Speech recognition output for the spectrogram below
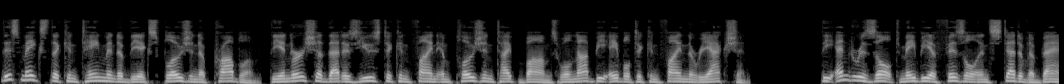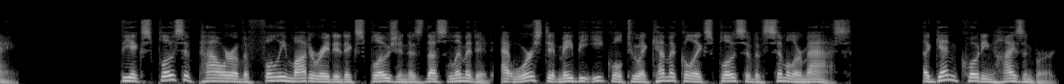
This makes the containment of the explosion a problem, the inertia that is used to confine implosion-type bombs will not be able to confine the reaction. The end result may be a fizzle instead of a bang. The explosive power of a fully moderated explosion is thus limited, at worst it may be equal to a chemical explosive of similar mass. Again quoting Heisenberg,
